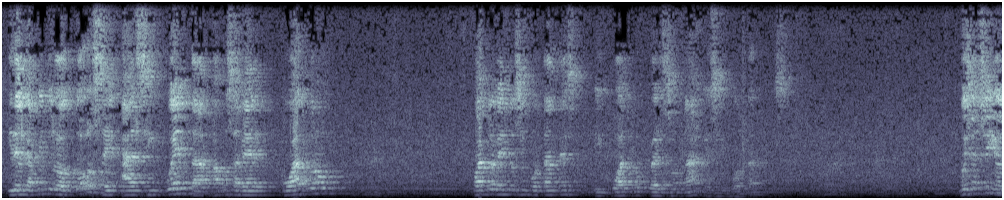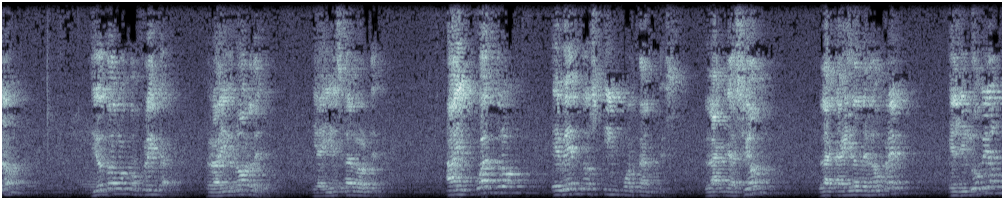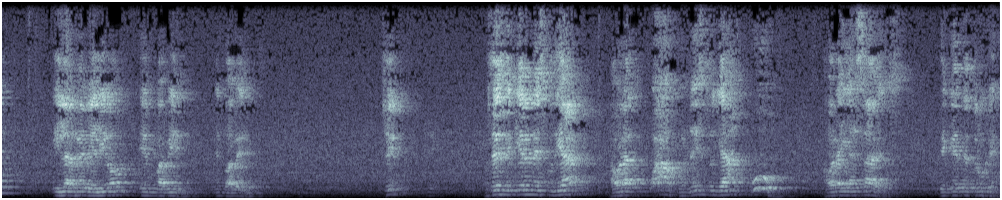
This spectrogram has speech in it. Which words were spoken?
y del capítulo 12 al 50 vamos a ver cuatro, cuatro eventos importantes y cuatro personajes importantes. Muy sencillo, ¿no? Dios no lo complica, pero hay un orden. Y ahí está el orden. Hay cuatro eventos importantes. La creación, la caída del hombre, el diluvio y la rebelión en Babel. En Babel. ¿Sí? Ustedes que quieren estudiar, ahora, wow, con esto ya, uh, ahora ya sabes de qué te truje.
